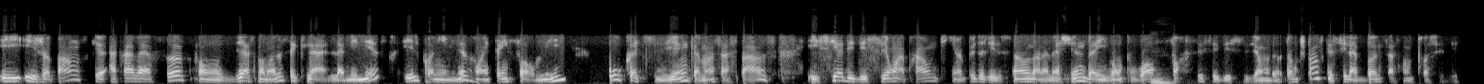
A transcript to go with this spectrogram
Et, et je pense qu'à travers ça, ce qu'on se dit à ce moment-là, c'est que la, la ministre et le premier ministre vont être informés au quotidien comment ça se passe. Et s'il y a des décisions à prendre puis qu'il y a un peu de résistance dans la machine, ben ils vont pouvoir hmm. forcer ces décisions-là. Donc, je pense que c'est la bonne façon de procéder.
